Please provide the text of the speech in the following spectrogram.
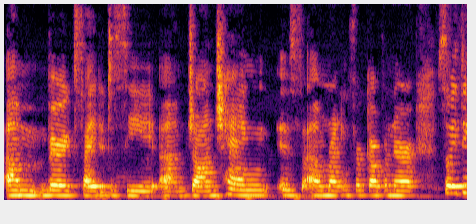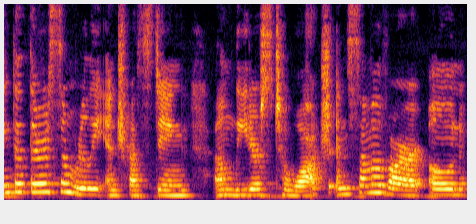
I'm very excited to see um, John Chiang is um, running for governor so I think that there are some really interesting um, leaders to watch, and some of our own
